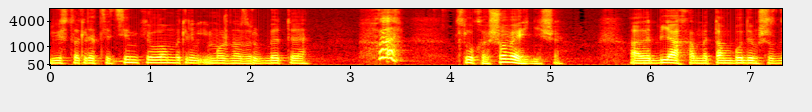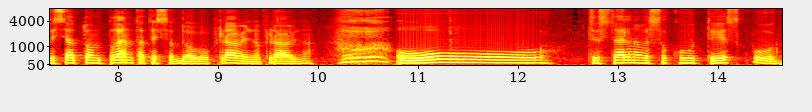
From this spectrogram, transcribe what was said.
237 кілометрів і можна зробити. Ха! Слухай, що вигідніше? Але бляха, ми там будемо 60 тонн плентатися довго. Правильно, правильно. О, цистерна високого тиску.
